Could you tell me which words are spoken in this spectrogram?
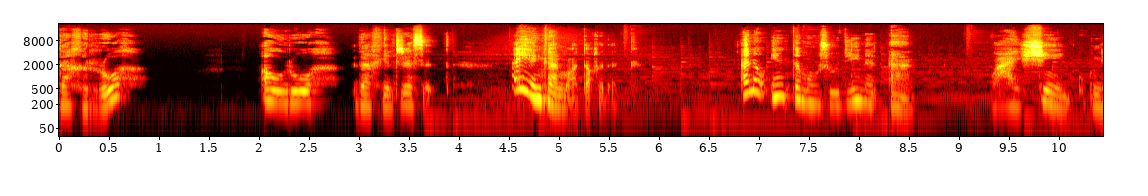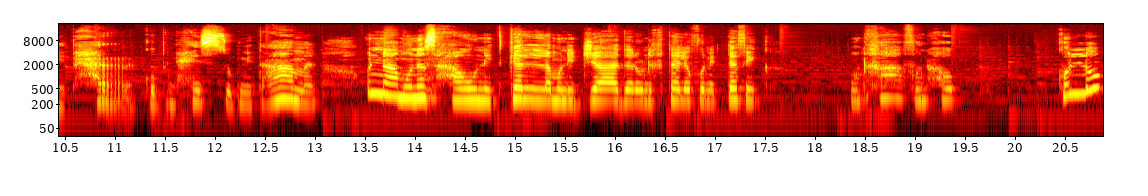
داخل روح أو روح داخل جسد أيا كان معتقدك. أنا وإنت موجودين الآن. وعايشين وبنتحرك وبنحس وبنتعامل وننام ونصحى ونتكلم ونتجادل ونختلف ونتفق ونخاف ونحب. كله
